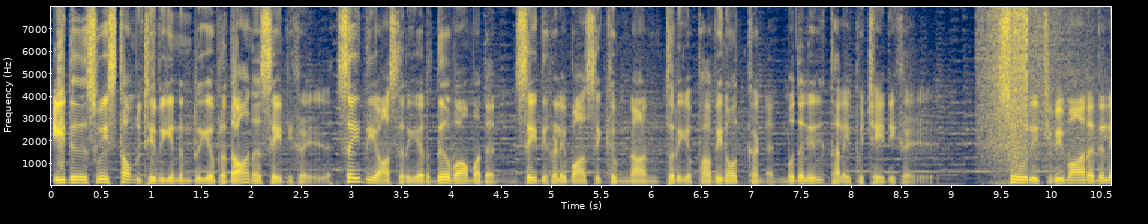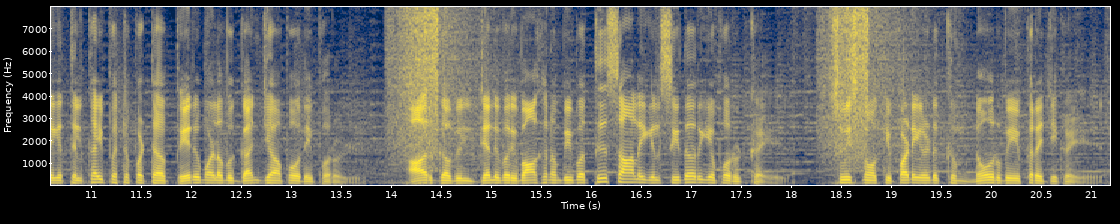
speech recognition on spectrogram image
இது சுவிஸ் தமிழ் டிவியின் இன்றைய பிரதான செய்திகள். செய்தி ஆசிரியர் தேவாமதன் செய்திகளை வாசிக்கும் நான் துரியப்பா வினோத் கண்ணன். முதலில் தலைப்புச் செய்திகள். சூரிச் விமான நிலையத்தில் கைப்பற்றப்பட்ட பெருமளவு கஞ்சா போதைப் பொருள். ஆர்கவில் டெலிவரி வாகனம் விபத்து சாலையில் சிதறிய பொருட்கள். சுவிஸ் நோக்கி படையெடுக்கும் நோர்வே பிரஜைகள்.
